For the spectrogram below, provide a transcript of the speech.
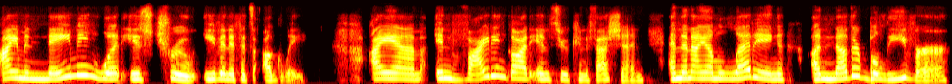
I am naming what is true, even if it's ugly. I am inviting God in through confession, and then I am letting another believer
